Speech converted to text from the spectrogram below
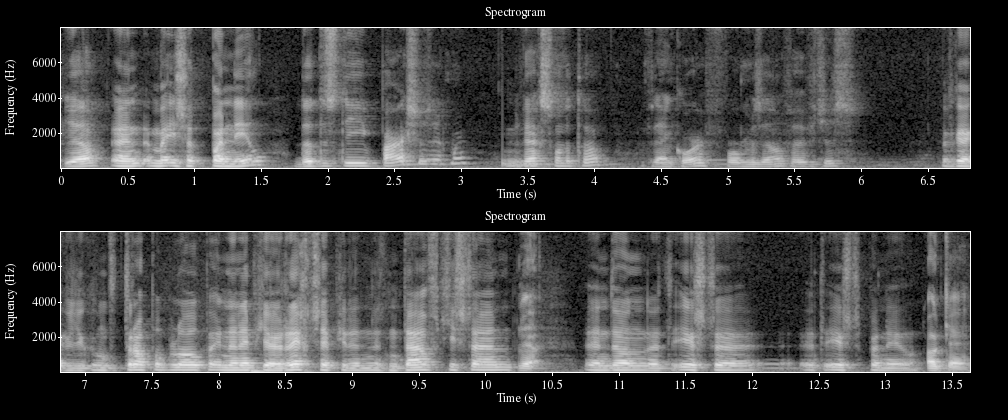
Ja, En, maar is dat paneel? dat is die paarse, zeg maar? Rechts van de trap? Even denken hoor, voor mezelf eventjes. Even kijken, je komt de trap oplopen en dan heb je rechts heb je een, een tafeltje staan. Ja. En dan het eerste, het eerste paneel. Oké.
